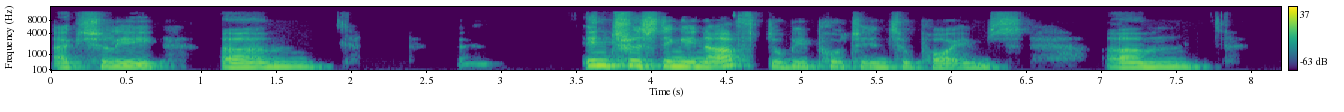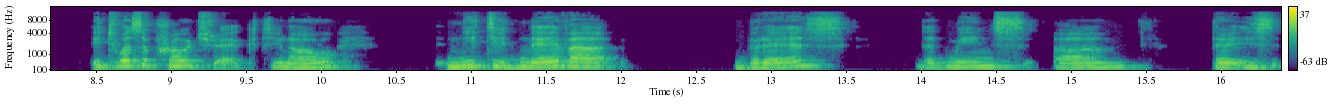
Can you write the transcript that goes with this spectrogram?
actually um, interesting enough to be put into poems. Um, it was a project, you know, Niti dneva brez. That means um, there is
